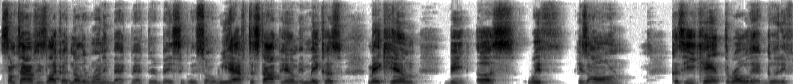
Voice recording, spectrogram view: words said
sometimes he's like another running back back there, basically. So we have to stop him and make us make him beat us with his arm because he can't throw that good. If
